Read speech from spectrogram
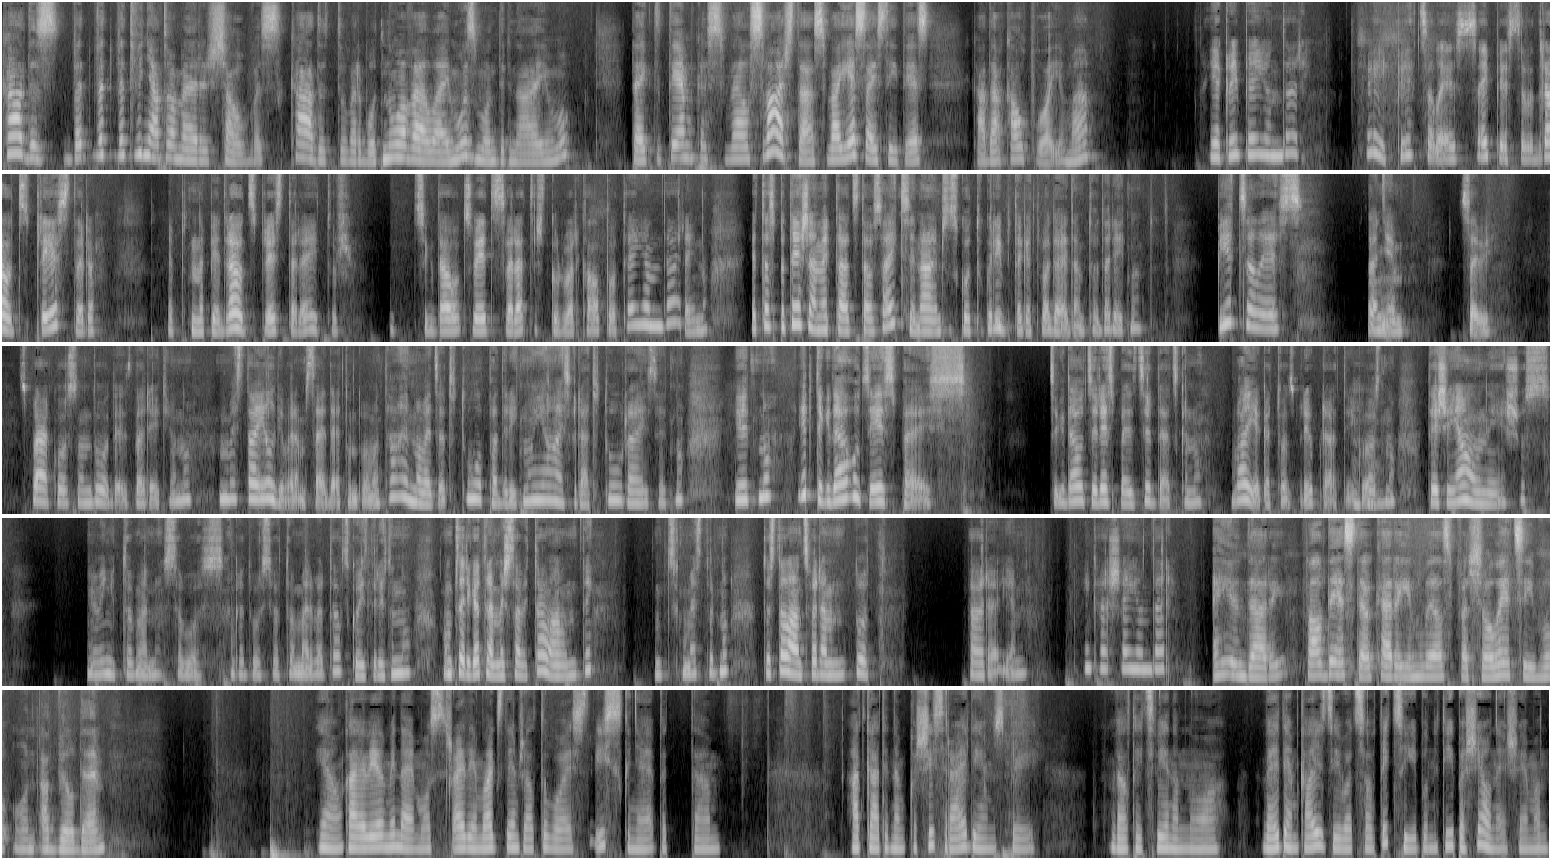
kādas, bet, bet, bet viņā tomēr ir šaubas. Kādu tu varbūt novēlējumu, uzmundrinājumu teiktu tiem, kas vēl svārstās vai iesaistīties kādā kalpojumā? Ja gribēji un dari, ej, piecelies, ej pie sava draudzes priestera, ja pat ne pie draudzes priestera, ej tur cik daudz vietas var atrast, kur var kalpot, ej un dari. Nu, ja tas patiešām ir tāds tavs aicinājums, uz ko tu gribi tagad pagaidām to darīt, nu, tad piecelies, saņem sevi spēkos un dodies darīt. Jo, nu, mēs tā ilgi varam sēdēt un domāt, tā, man vajadzētu to padarīt, nu, jā, es varētu tur aiziet. Nu, jo, nu, ir tik daudz iespējas, cik daudz ir iespējas dzirdēts, ka, nu, vajag tos brīvprātīgos, mm -hmm. nu, tieši jauniešus. Jo viņi tomēr nu, savos gados jau tomēr var daudz ko izdarīt. Un, nu, mums arī katram ir savi talanti. Un, cik mēs tur, nu, tos talantus varam dot pārējiem. Vienkārši ej un dari. Ej un dari. Paldies, tev, Karina, liels par šo liecību un atbildēm. Jā, un kā jau minēju, mūsu raidījuma laiks, diemžēl, tuvojas izskaņai, bet um, atgādinām, ka šis raidījums bija veltīts vienam no veidiem, kā izdzīvot savu ticību, un tīpaši jauniešiem, un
